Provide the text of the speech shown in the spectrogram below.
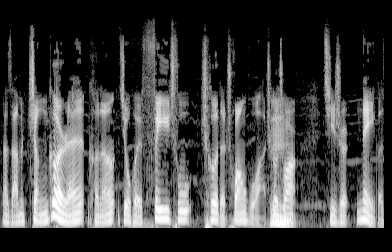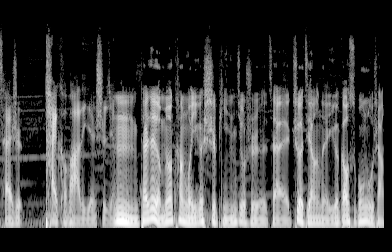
那咱们整个人可能就会飞出车的窗户啊，车窗。其实那个才是太可怕的一件事情。嗯，大家有没有看过一个视频？就是在浙江的一个高速公路上，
